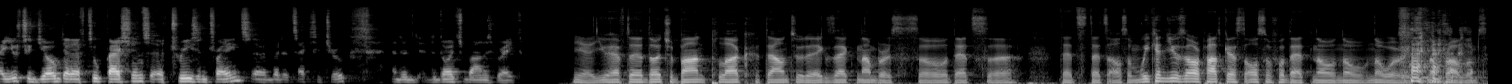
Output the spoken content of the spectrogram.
I, used to joke that I have two passions: uh, trees and trains, uh, but it's actually true. And the, the Deutsche Bahn is great. Yeah, you have the Deutsche Bahn plug down to the exact numbers, so that's. Uh, that's that's awesome. We can use our podcast also for that. No, no, no worries, no problems.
